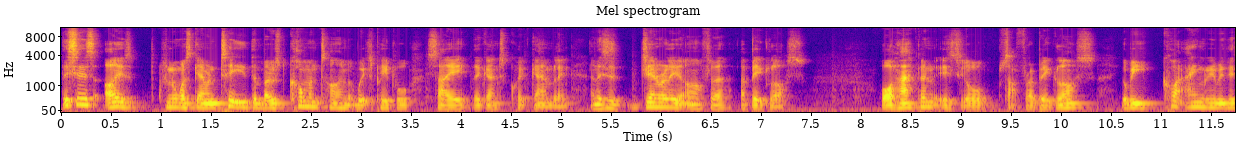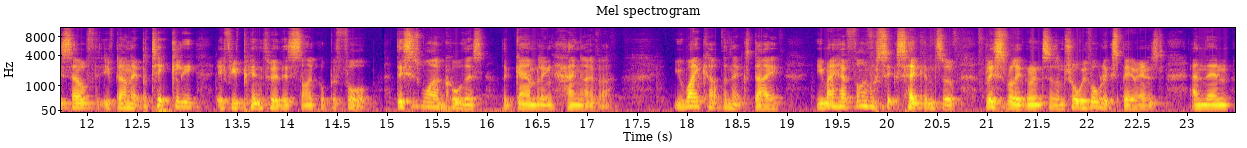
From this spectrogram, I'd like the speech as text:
This is, I can almost guarantee, the most common time at which people say they're going to quit gambling, and this is generally after a big loss. What will happen is you'll suffer a big loss, you'll be quite angry with yourself that you've done it, particularly if you've been through this cycle before. This is why I call this the gambling hangover. You wake up the next day you may have five or six seconds of blissful ignorance, as I'm sure we've all experienced, and then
